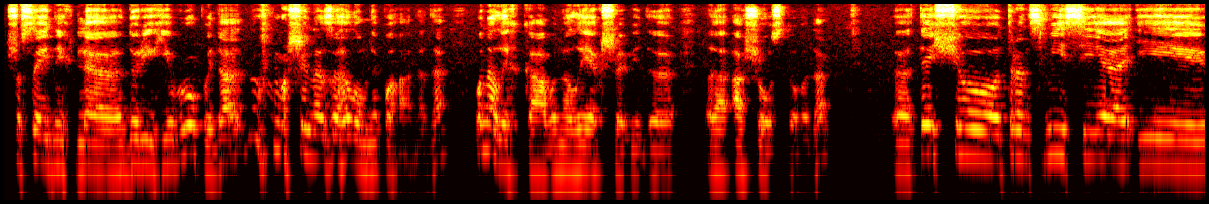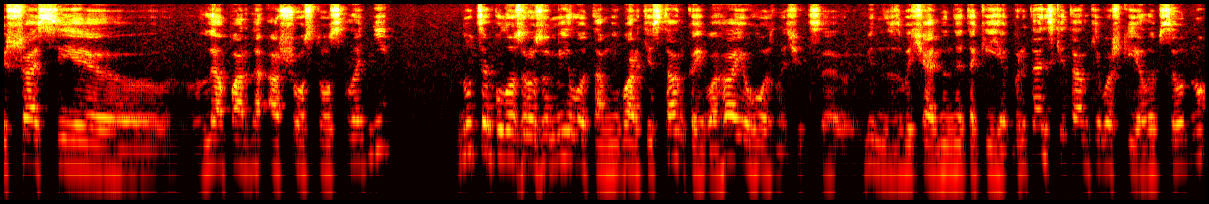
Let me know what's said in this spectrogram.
шосейних для доріг Європи, да, ну, машина загалом непогана. Да? Вона легка, вона легша від е, е, А6. Да? Е, Те, що трансмісія і шасі Леопарда А6 складні, ну це було зрозуміло, там і вартість танка, і вага його, значить, це, він, звичайно, не такий, як британські танки важкі, але все одно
